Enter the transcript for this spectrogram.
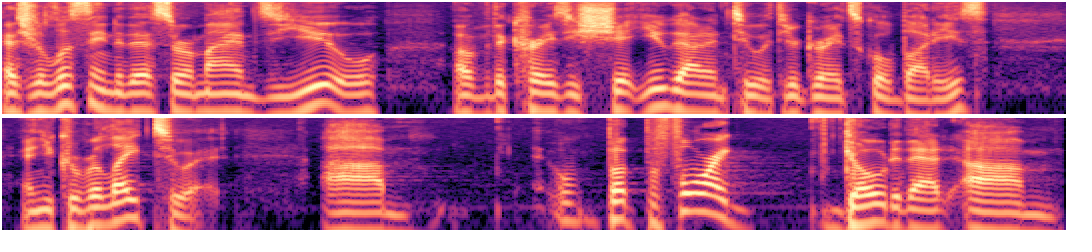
as you're listening to this, it reminds you of the crazy shit you got into with your grade school buddies, and you could relate to it. Um, but before I go to that um,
